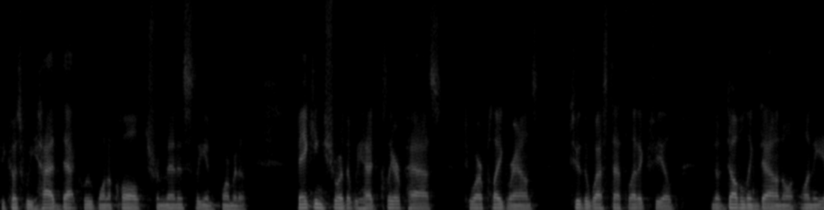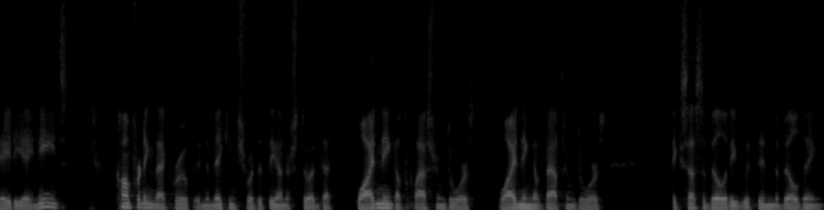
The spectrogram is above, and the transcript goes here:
because we had that group on a call tremendously informative, making sure that we had clear paths to our playgrounds, to the West Athletic Field, you know, doubling down on, on the ADA needs, comforting that group into making sure that they understood that widening of classroom doors, widening of bathroom doors, accessibility within the building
